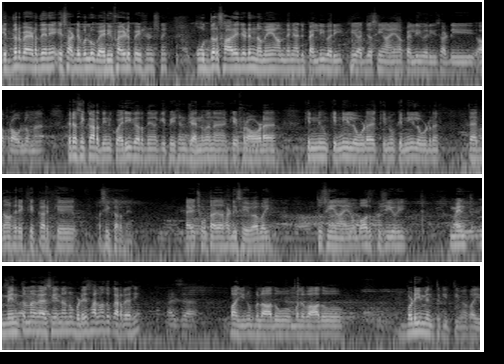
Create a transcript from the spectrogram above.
ਇੱਧਰ ਬੈਠਦੇ ਨੇ, ਇਹ ਸਾਡੇ ਵੱਲੋਂ ਵੈਰੀਫਾਈਡ ਪੇਸ਼ੈਂਟਸ ਨੇ। ਉਧਰ ਸਾਰੇ ਜਿਹੜੇ ਨਵੇਂ ਆਉਂਦੇ ਨੇ ਅੱਜ ਪਹਿਲੀ ਵਾਰੀ, ਕਿ ਅੱਜ ਅਸੀਂ ਆਏ ਆ ਪਹਿਲੀ ਵਾਰੀ ਸਾਡੀ ਆ ਪ੍ਰੋਬਲਮ ਹੈ ਫਿਰ ਅਸੀਂ ਘਰ ਦੀ ਇਨਕੁਆਇਰੀ ਕਰਦੇ ਹਾਂ ਕਿ ਪੇਸ਼ੈਂਟ ਜੈਨੂਇਨ ਹੈ, ਕਿ ਫਰਾਡ ਹੈ, ਕਿੰਨੂੰ ਕਿੰਨੀ ਲੋੜ ਹੈ, ਕਿਹਨੂੰ ਕਿੰਨੀ ਲੋੜ ਹੈ। ਤਾਂ ਇਦਾਂ ਫਿਰ ਇੱਕ ਇੱਕ ਕਰਕੇ ਅਸੀਂ ਕਰਦੇ ਹਾਂ। ਤਾਂ ਇਹ ਛੋਟਾ ਜਿਹਾ ਸਾਡੀ ਸੇਵਾ ਬਾਈ। ਤੁਸੀਂ ਆਏ ਹੋ ਬਹੁਤ ਖੁਸ਼ੀ ਹੋਈ। ਮਿਹਨਤ ਮਿਹਨਤ ਮੈਂ ਵੈਸੇ ਇਹਨਾਂ ਨੂੰ ਬੜੇ ਸਾਲਾਂ ਤੋਂ ਕਰ ਰਿਹਾ ਸੀ। ਅੱਛਾ। ਭਾਜੀ ਨੂੰ ਬੁਲਾ ਦਿਓ ਮਿਲਵਾ ਦਿਓ ਬੜੀ ਮਿਹਨਤ ਕੀਤੀ ਮੈਂ ਭਾਈ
